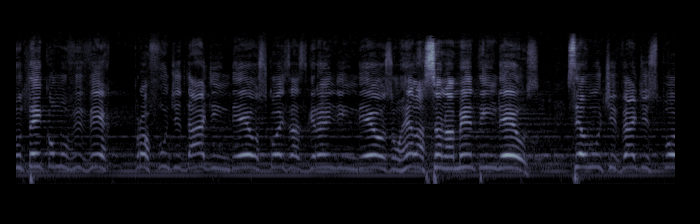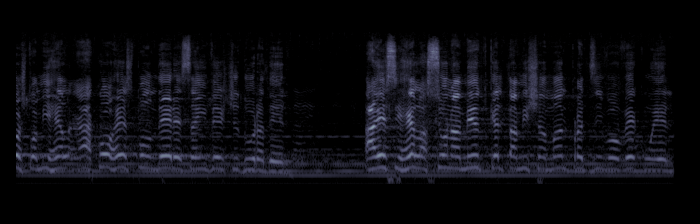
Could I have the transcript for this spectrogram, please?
Não tem como viver profundidade em Deus, coisas grandes em Deus, um relacionamento em Deus, se eu não estiver disposto a me a corresponder a essa investidura dele, a esse relacionamento que ele está me chamando para desenvolver com ele.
